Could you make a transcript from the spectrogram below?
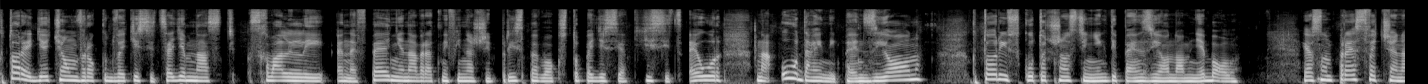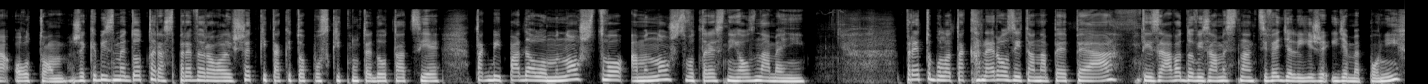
ktorej deťom v roku 2017 schválili NFP, nenávratný finančný príspevok 150 tisíc eur na údajný penzión, ktorý v skutočnosti nikdy penziónom nebol. Ja som presvedčená o tom, že keby sme doteraz preverovali všetky takéto poskytnuté dotácie, tak by padalo množstvo a množstvo trestných oznámení. Preto bola taká nerozita na PPA, tí závadoví zamestnanci vedeli, že ideme po nich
